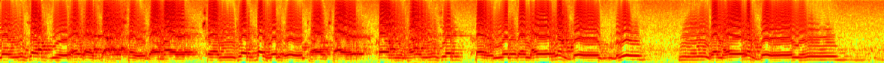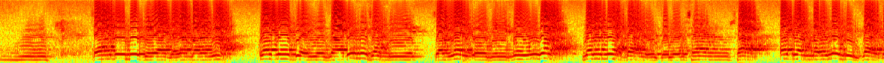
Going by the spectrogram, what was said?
မုံဇပ်ပြေအအတာဆိုင်တော်မှာဆွန်ဖြစ်တဲ့ဟိုထောက်ဆိုင်ခေါင်ထမ်းဖြစ်ခေါ်ရတဲ့အဲမတေလင်းကံအဲမတေလင်း သာဓုပုဂ္ဂယဓမ္မရဏကောပေပြေယဇာတိသံဒီဇံလိုက်ဩဒီကုံကမရဏတံဇနဆံသာအတ္တမရဏမိစ္ဆာဇ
